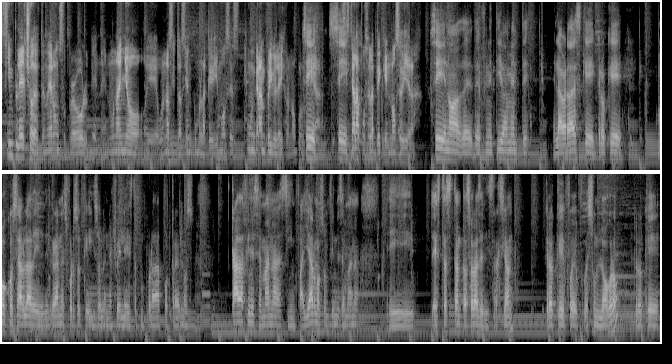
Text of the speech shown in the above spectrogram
simple hecho de tener un Super Bowl en, un año eh, o en una situación como la que vimos es un gran privilegio, ¿no? Porque sí, existe la posibilidad de que no se diera. Sí, no, definitivamente. La verdad es que creo que poco se habla del gran esfuerzo que hizo la NFL esta temporada por traernos cada fin de semana, sin fallarnos un fin de semana, eh, estas tantas horas de distracción. Creo que fue, es un logro. Creo que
